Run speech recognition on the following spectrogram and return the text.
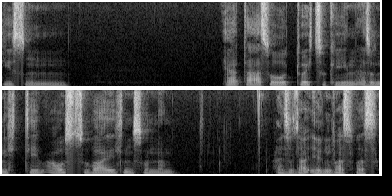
diesen, ja, da so durchzugehen, also nicht dem auszuweichen, sondern also da irgendwas, was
